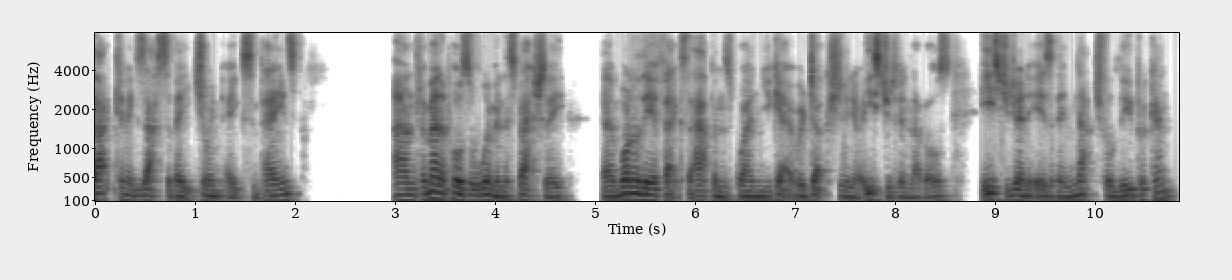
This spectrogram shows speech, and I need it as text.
that can exacerbate joint aches and pains. And for menopausal women, especially, um, one of the effects that happens when you get a reduction in your estrogen levels, estrogen is a natural lubricant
